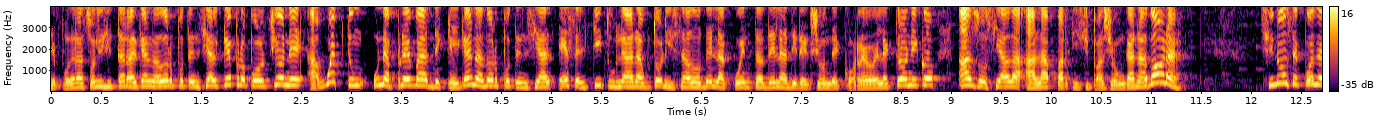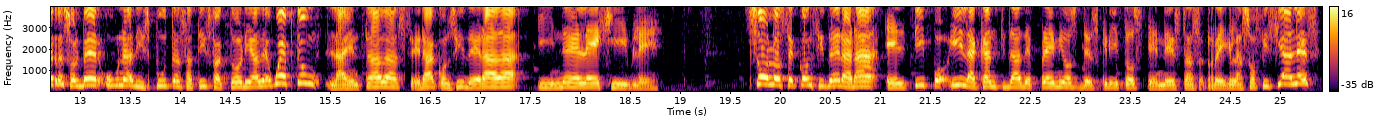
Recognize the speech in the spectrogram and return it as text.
Se podrá solicitar al ganador potencial que proporcione a Webtoon una prueba de que el ganador potencial es el titular autorizado de la cuenta de la dirección de correo electrónico asociada a la participación ganadora. Si no se puede resolver una disputa satisfactoria de Webtoon, la entrada será considerada inelegible. Solo se considerará el tipo y la cantidad de premios descritos en estas reglas oficiales.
